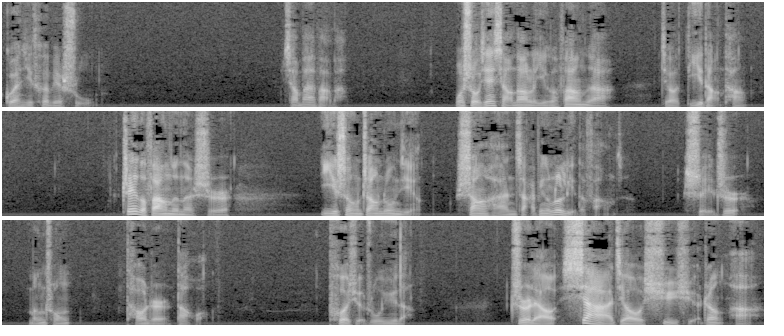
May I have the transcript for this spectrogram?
关系特别熟，想办法吧。我首先想到了一个方子啊，叫抵挡汤。这个方子呢是医圣张仲景《伤寒杂病论》里的方子，水蛭、萌虫、桃仁、大黄，破血逐瘀的。治疗下焦蓄血症啊，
